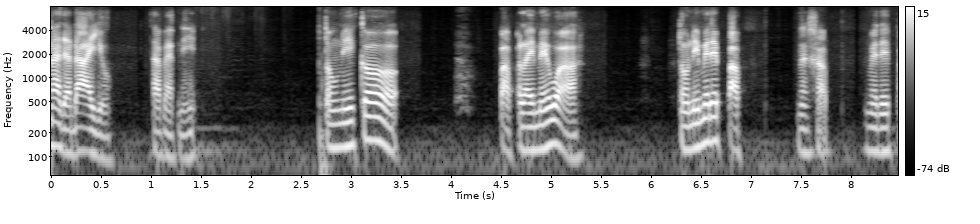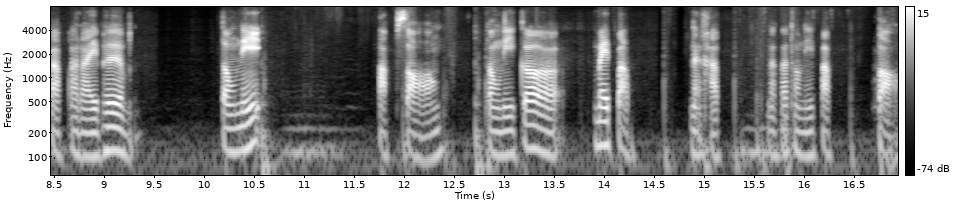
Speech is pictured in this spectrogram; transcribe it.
น่าจะได้อยู่ ถ้าแบบนี้ ตรงนี้ก็ปรับอะไรไหมวะตรงนี้ไม่ได้ปรับนะครับ ไม่ได้ปรับอะไรเพิ่ม ตรงนี้ปรับสอง ตรงนี้ก็ไม่ปรับ นะครับ แล้วก็ตรงนี้ปรับสอง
